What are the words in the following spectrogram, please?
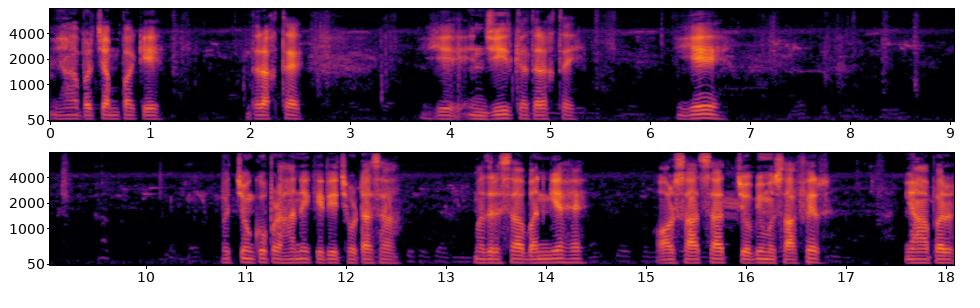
यहाँ पर चंपा के दरख्त है। ये इंजीर का दरख्त है। ये बच्चों को पढ़ाने के लिए छोटा सा मदरसा बन गया है और साथ साथ जो भी मुसाफिर यहाँ पर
